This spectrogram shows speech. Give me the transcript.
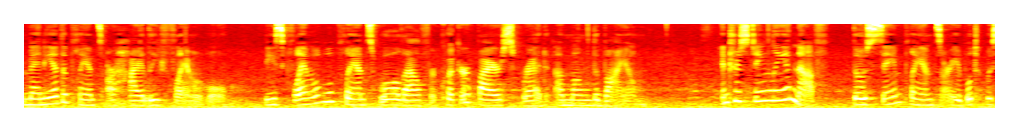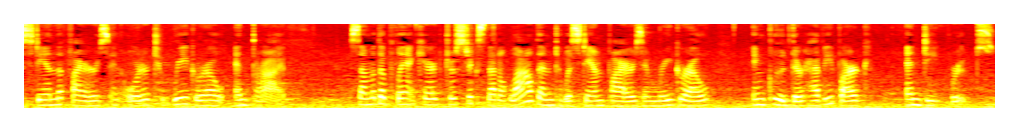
many of the plants are highly flammable. These flammable plants will allow for quicker fire spread among the biome. Interestingly enough, those same plants are able to withstand the fires in order to regrow and thrive. Some of the plant characteristics that allow them to withstand fires and regrow include their heavy bark and deep roots.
